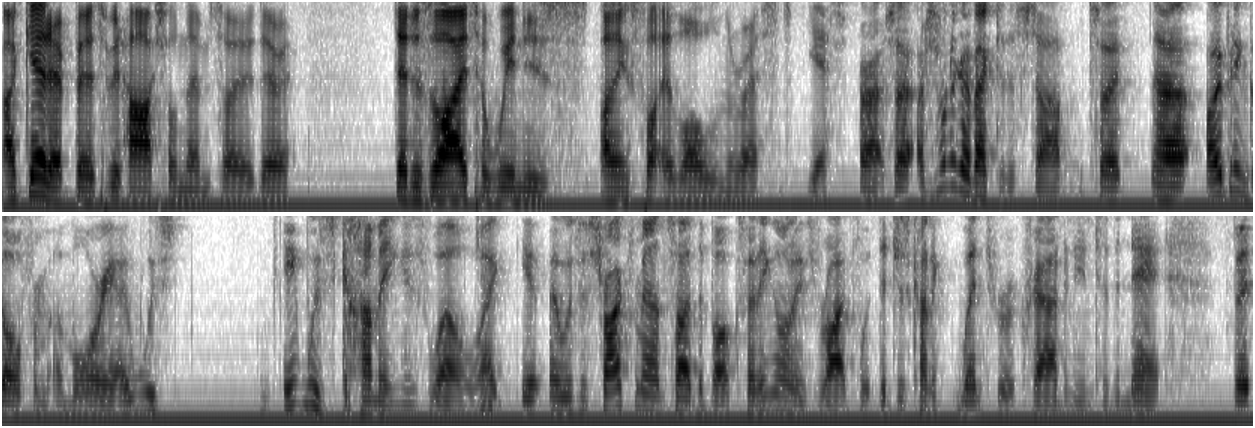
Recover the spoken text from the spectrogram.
I get it, but it's a bit harsh on them. So their their desire to win is I think slightly lower than the rest. Yes. All right. So I just want to go back to the start. So uh, opening goal from Amori, it was it was coming as well. Like it, it was a strike from outside the box. I think on his right foot that just kind of went through a crowd and into the net. But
